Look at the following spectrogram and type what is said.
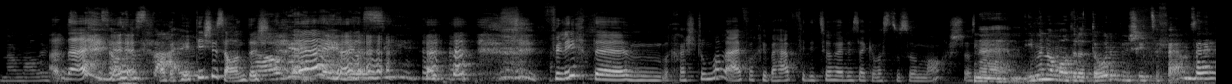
normalerweise. Ah, nein, aber heute ist es anders. Ah, okay, Vielleicht ähm, kannst du mal einfach überhaupt für die Zuhörer sagen, was du so machst. Also nein, immer noch Moderatorin beim Schweizer Fernsehen,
